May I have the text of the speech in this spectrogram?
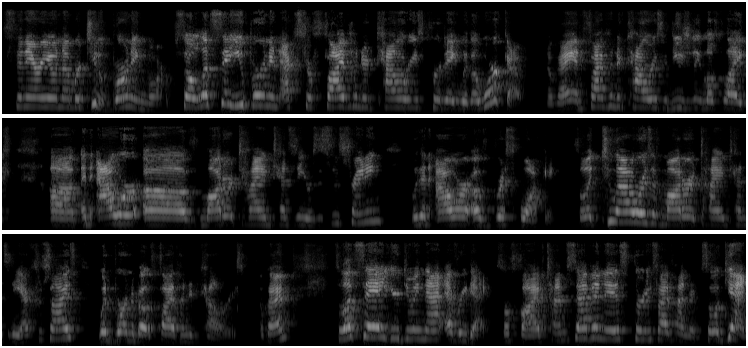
scenario number 2, burning more. So let's say you burn an extra 500 calories per day with a workout okay and 500 calories would usually look like um, an hour of moderate high intensity resistance training with an hour of brisk walking so like two hours of moderate to high intensity exercise would burn about 500 calories okay so let's say you're doing that every day so five times seven is 3500 so again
